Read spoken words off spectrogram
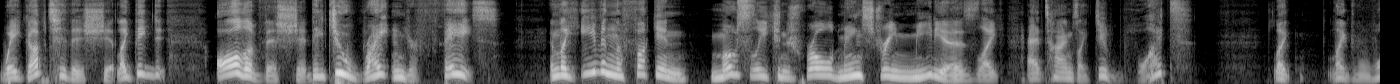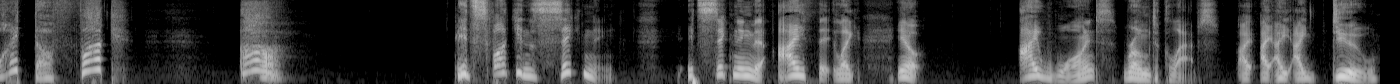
wake up to this shit. Like they all of this shit. They do right in your face. And like even the fucking mostly controlled mainstream media is like at times like, dude, what? Like like what the fuck? Oh. It's fucking sickening. It's sickening that I think like, you know, I want Rome to collapse. I I I do.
